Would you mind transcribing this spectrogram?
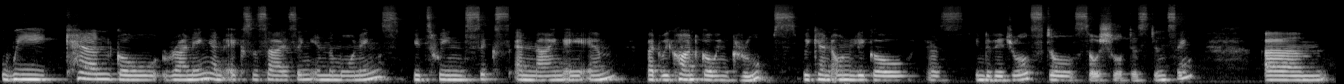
we can go running and exercising in the mornings between 6 and 9 a.m., but we can't go in groups. We can only go as individuals, still social distancing. Um,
